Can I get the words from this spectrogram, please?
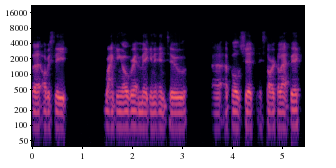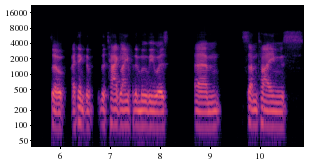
but obviously wanking over it and making it into uh, a bullshit historical epic. So I think the, the tagline for the movie was um, sometimes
